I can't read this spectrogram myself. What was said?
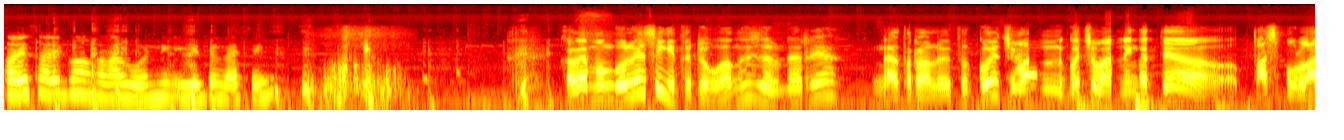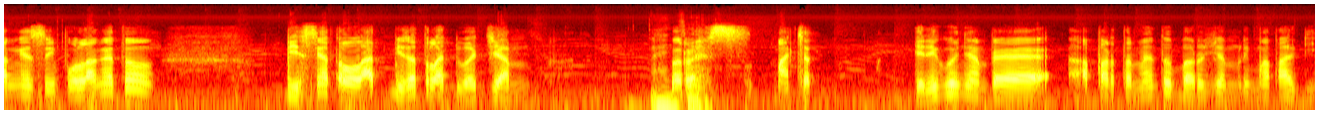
Sorry sorry gue gak kenal Boni gitu gak sih? Kalau Mongolia sih gitu doang sih sebenarnya, nggak terlalu itu. Gue cuman gue cuman ingetnya pas pulangnya sih, pulangnya tuh bisnya telat, bisa telat dua jam, Anjir. terus macet. Jadi gue nyampe apartemen tuh baru jam 5 pagi.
